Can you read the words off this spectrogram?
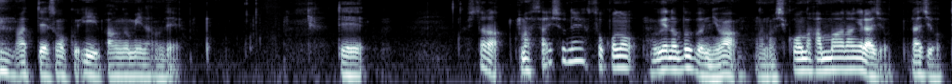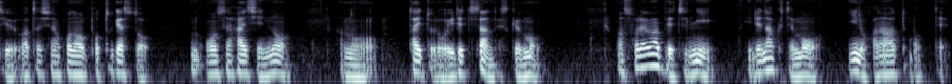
あってすごくいい番組なので。でそしたら、まあ、最初ねそこの上の部分には「あの思考のハンマー投げラジオ」ラジオっていう私のこのポッドキャスト音声配信のあのタイトルを入れてたんですけども、まあ、それは別に入れなくてもいいのかなと思って。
